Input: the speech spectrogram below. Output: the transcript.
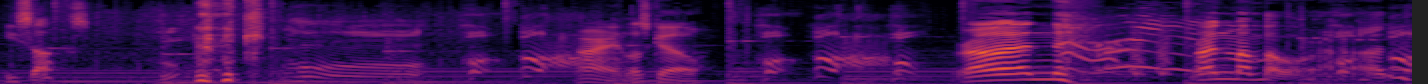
he sucks. Alright, let's go. Run! Run, Mumbo, run!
